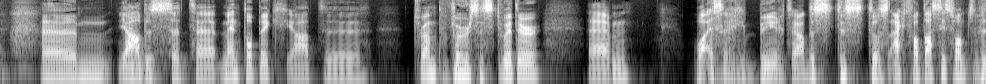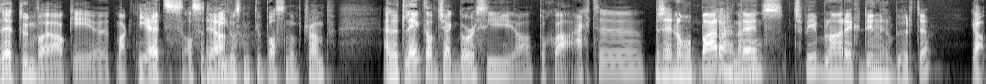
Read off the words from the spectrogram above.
Ehm, ja, dus het, mijn topic, ja, eh, Trump versus Twitter. Ehm, wat is er gebeurd? Ja, dus, dus het was echt fantastisch, want we zeiden toen van ja, oké, het maakt niet uit als ze de Ja. regels niet toepassen op Trump. En het lijkt dat Jack Dorsey ja, toch wel echt... eh, Er zijn nog een paar dagen tijd twee belangrijke dingen gebeurd. Hè? Ja,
